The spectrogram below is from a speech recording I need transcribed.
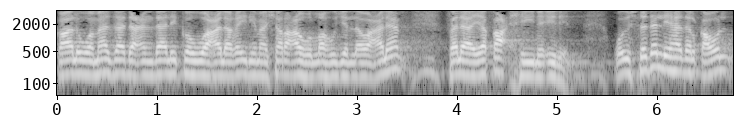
قالوا وما زاد عن ذلك هو على غير ما شرعه الله جل وعلا فلا يقع حينئذ. ويستدل هذا القول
